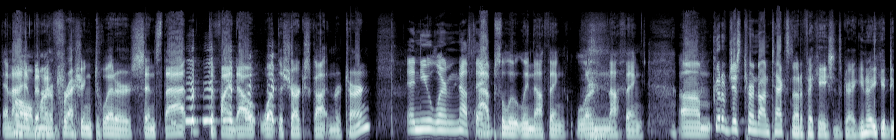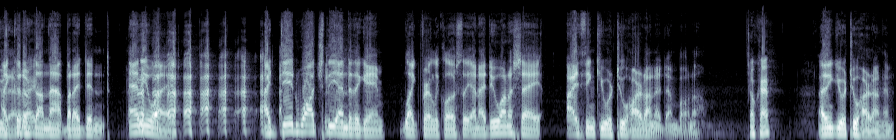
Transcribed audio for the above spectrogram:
and I Oh have been my refreshing Twitter since that to find out what the Sharks got in return. And you learn nothing. Absolutely nothing. Learn nothing. Um, could have just turned on text notifications, Greg. You know you could do I that. could have right? done that, but I didn't. Anyway, I did watch the end of the game like fairly closely, and I do want to say I think you were too hard on it, Adem Bona. Okay. I think you were too hard on him.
